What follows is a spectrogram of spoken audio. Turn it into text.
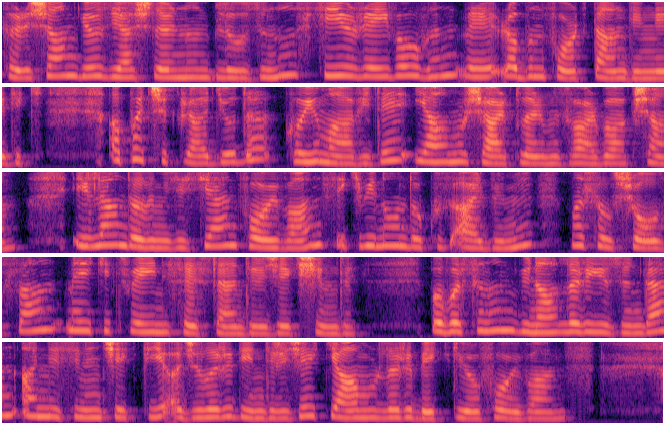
karışan gözyaşlarının bluzunu Steve Ray Vaughan ve Robin Ford'dan dinledik. Apaçık Radyo'da Koyu Mavi'de yağmur şarkılarımız var bu akşam. İrlandalı müzisyen Foy Vance 2019 albümü Muscle Shoals'dan Make It Rain'i seslendirecek şimdi. Babasının günahları yüzünden annesinin çektiği acıları dindirecek yağmurları bekliyor Foy Vance.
